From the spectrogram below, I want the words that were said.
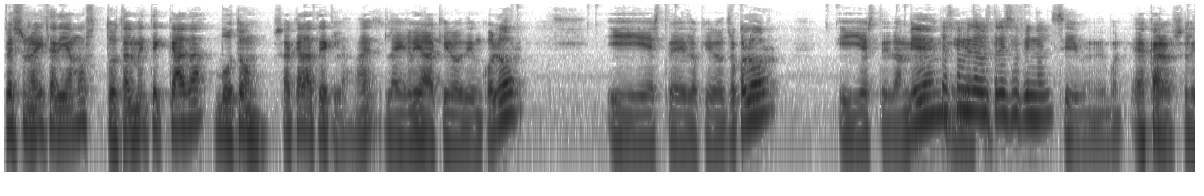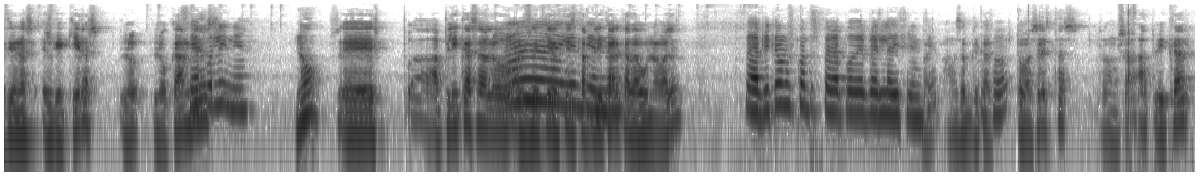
personalizaríamos totalmente cada botón, o sea, cada tecla. ¿vale? La Y la quiero de un color, y este lo quiero de otro color, y este también. Te has cambiado este- los tres al final. Sí, bueno, eh, claro, seleccionas el que quieras, lo, lo ¿Sea cambias. por línea? No, eh, aplicas a lo, a lo Ah, que ya quieres, aplicar cada uno, ¿vale? Vale, aplica unos cuantos para poder ver la diferencia. Vale, vamos a aplicar todas estas, las vamos a aplicar,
